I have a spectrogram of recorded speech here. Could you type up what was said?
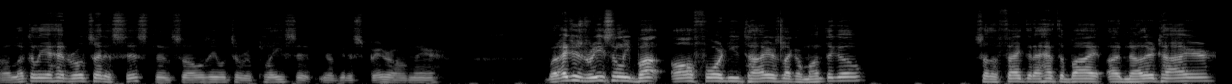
Uh, luckily, I had roadside assistance, so I was able to replace it. You know, get a spare on there. But I just recently bought all four new tires like a month ago. So the fact that I have to buy another tire,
